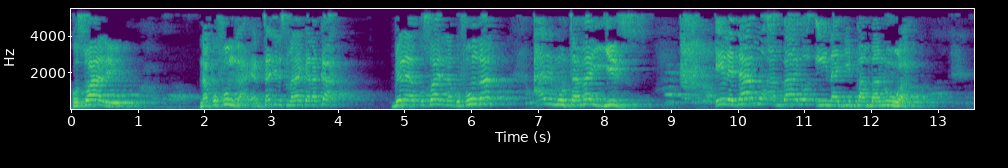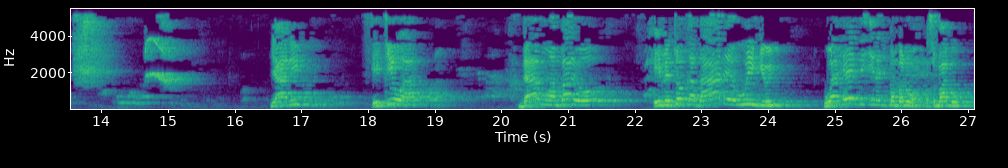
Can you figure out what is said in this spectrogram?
kuswali na kufunga. Yani tajlis malaika anakaa bila ya kuswali na kufunga. Almutamayyiz ile damu ambayo inajipambanua. Yani ikiwa damu ambayo imetoka baada ya wingi wa hedhi inajipambanua. Kwa sababu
